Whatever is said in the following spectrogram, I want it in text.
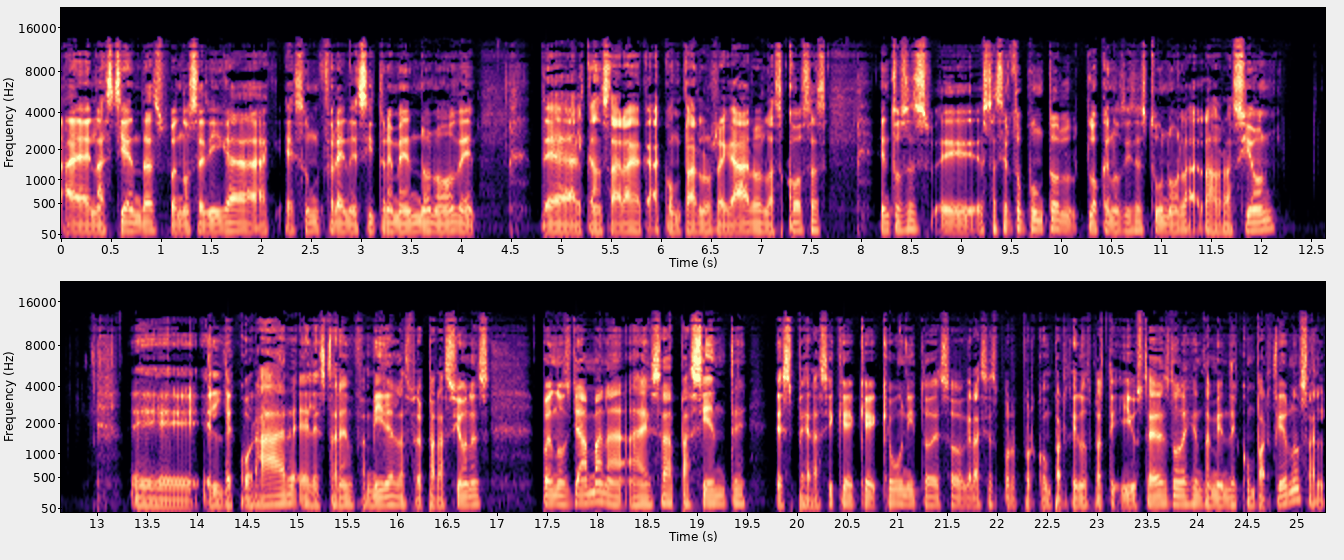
Ah, en las tiendas, pues no se diga, es un frenesí tremendo, ¿no? De, de alcanzar a, comprar los regalos, las cosas. Entonces, eh, hasta cierto punto, lo que nos dices tú, ¿no? La, oración, eh, el decorar, el estar en familia, las preparaciones, pues nos llaman a, esa paciente espera. Así que qué bonito eso. Gracias por, por compartirnos, Pati. Y ustedes no dejen también de compartirnos al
